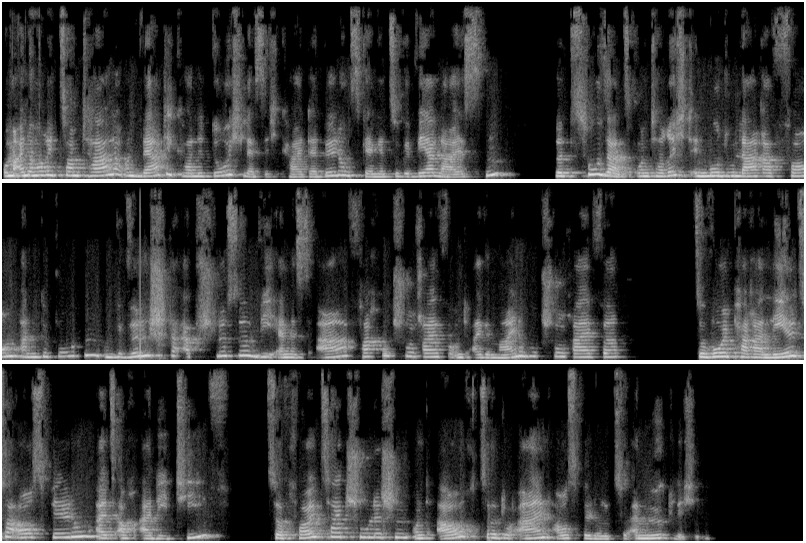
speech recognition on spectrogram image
Um eine horizontale und vertikale Durchlässigkeit der Bildungsgänge zu gewährleisten, wird Zusatzunterricht in modularer Form angeboten, um gewünschte Abschlüsse wie MSA, Fachhochschulreife und allgemeine Hochschulreife sowohl parallel zur Ausbildung als auch additiv zur vollzeitschulischen und auch zur dualen Ausbildung zu ermöglichen.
